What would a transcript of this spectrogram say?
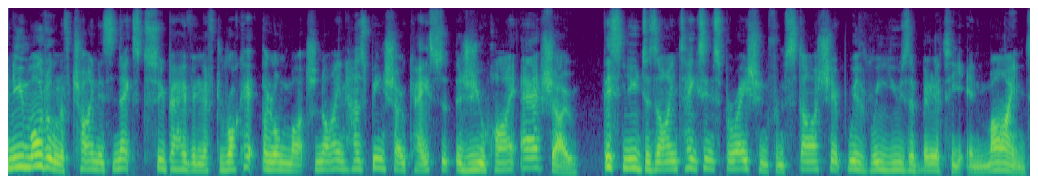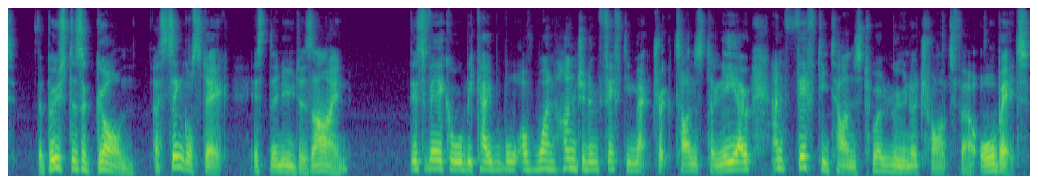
new model of China's next super heavy lift rocket, the Long March 9, has been showcased at the Zhuhai Air Show. This new design takes inspiration from Starship with reusability in mind. The boosters are gone, a single stick is the new design. This vehicle will be capable of 150 metric tons to LEO and 50 tons to a lunar transfer orbit.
